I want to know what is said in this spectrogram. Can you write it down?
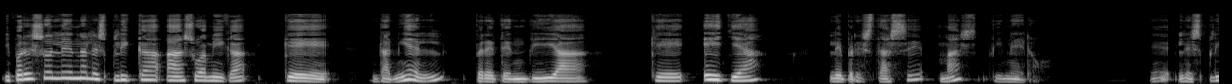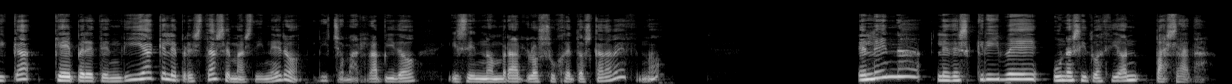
Y por eso Elena le explica a su amiga que Daniel pretendía que ella le prestase más dinero. ¿Eh? Le explica que pretendía que le prestase más dinero, dicho más rápido y sin nombrar los sujetos cada vez, ¿no? Elena le describe una situación pasada,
